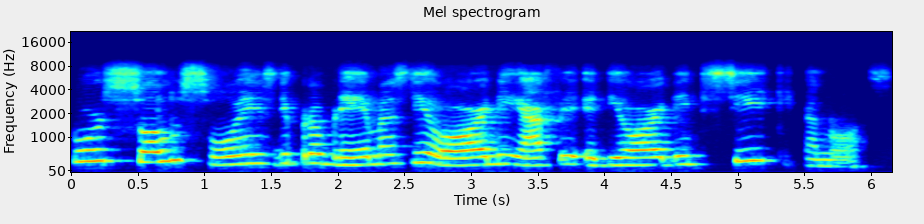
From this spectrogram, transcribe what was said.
por soluções de problemas de ordem, de ordem psíquica nossa,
